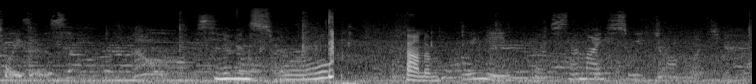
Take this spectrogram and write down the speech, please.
choices. Cinnamon swirl. Found them. We need the semi-sweet chocolate chips.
